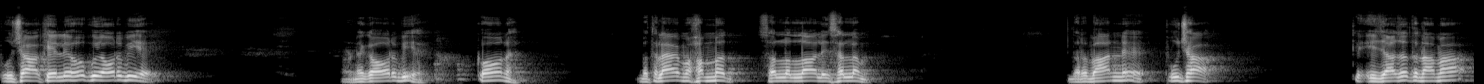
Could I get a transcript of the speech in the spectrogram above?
پوچھا، اکیلے ہو، کوئی اور بھی ہے؟ انہوں نے کہا، اور بھی ہے۔ کون ہے؟ بتلایا محمد صلی اللہ علیہ وسلم۔ دربان نے پوچھا کہ، اجازت نامہ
